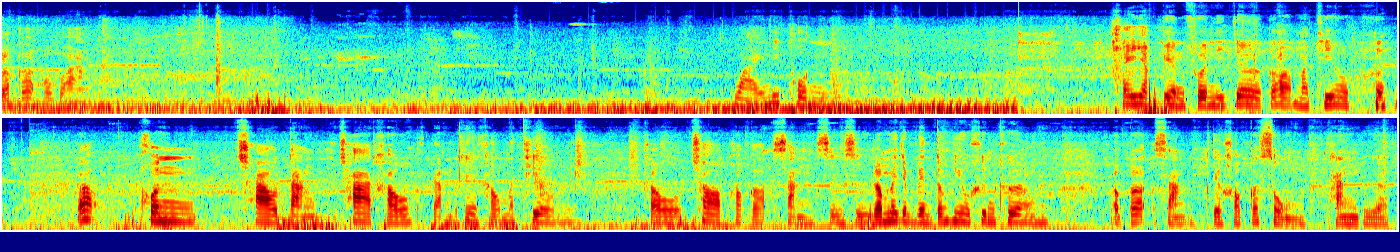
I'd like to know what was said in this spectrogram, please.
แล้วก็เอาวางหวายนี่ทน ใครอยากเปลี่ยนเฟอร์นิเจอร์ก็มาเที่ยว ก็คน ชาวต่างชาติเขาต่างประเทศเขามาเที่ยวเขาชอบเขาก็สั่งซื้อซื้อเราไม่จำเป็นต้องหิ้วขึ้นเครื่องนะเราก็สั่งเดี๋ยวเขาก็ส่งทางเรือไป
